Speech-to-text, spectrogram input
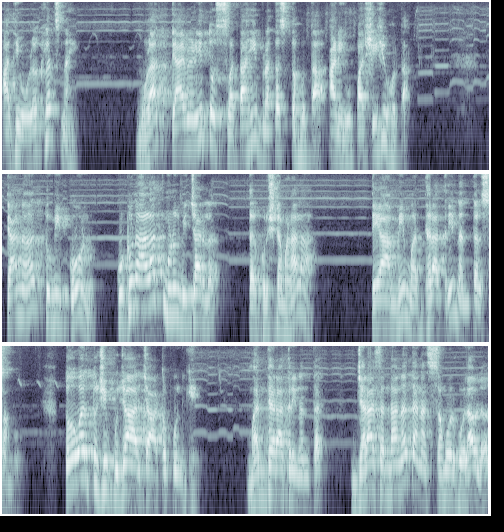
आधी ओळखलंच नाही. मुळात त्यावेळी तो स्वतःही व्रतस्थ होता आणि उपाशीही होता. त्यानं तुम्ही कोण? कुठून आलात? म्हणून विचारलं. तर कृष्ण म्हणाला ते आम्ही मध्यरात्री नंतर सांगू. तोवर तुझी पूजा अर्चा आटोपून घे. मध्यरात्री नंतर जरासंधानं त्यांना समोर बोलावलं.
